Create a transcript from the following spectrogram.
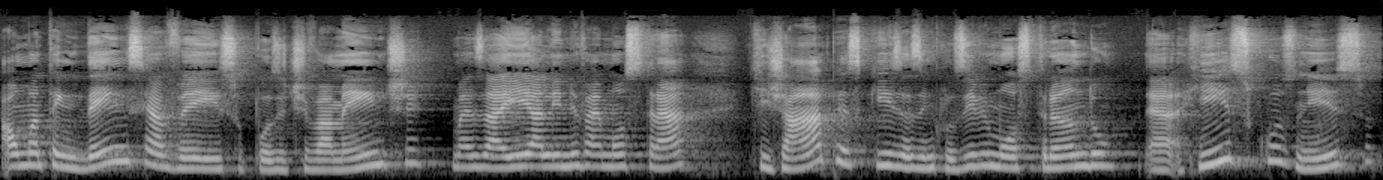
Há uma tendência a ver isso positivamente, mas aí a Aline vai mostrar que já há pesquisas, inclusive, mostrando é, riscos nisso,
